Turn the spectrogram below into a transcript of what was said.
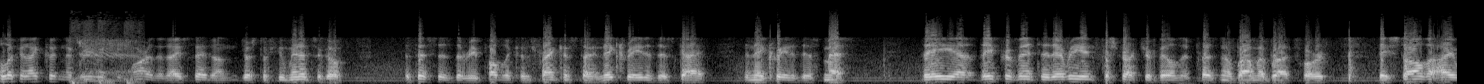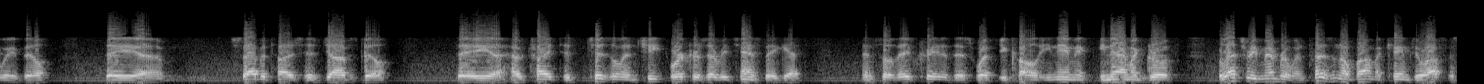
Look, I couldn't agree with you more that I said on just a few minutes ago that this is the Republicans' Frankenstein. They created this guy and they created this mess. They uh, they prevented every infrastructure bill that President Obama brought forward. They stalled the highway bill. They uh, sabotaged his jobs bill. They uh, have tried to chisel and cheat workers every chance they get. And so they've created this, what you call anemic, anemic growth. But let's remember when President Obama came to office,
